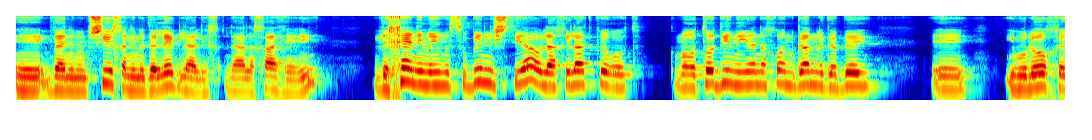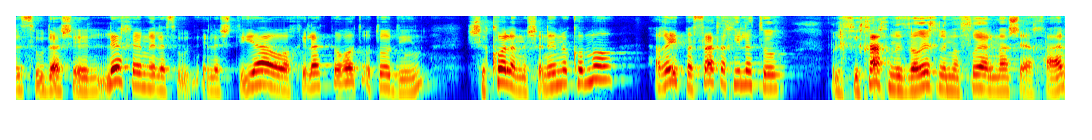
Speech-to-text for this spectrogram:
אה, ואני ממשיך, אני מדלג להלכה ה', וכן אם היו מסובין לשתייה או לאכילת פירות. כלומר אותו דין יהיה נכון גם לגבי אה, אם הוא לא אוכל סעודה של לחם אלא, סעוד, אלא שתייה או אכילת פירות, אותו דין, שכל המשנה מקומו הרי פסק אכילתו, ולפיכך מברך למפרע על מה שאכל,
